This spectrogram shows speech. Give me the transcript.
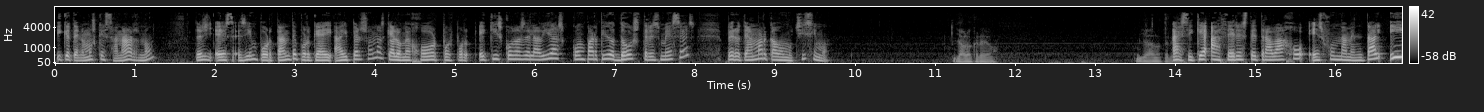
y que tenemos que sanar, ¿no? Entonces es, es importante porque hay, hay personas que a lo mejor, pues por X cosas de la vida has compartido dos, tres meses, pero te han marcado muchísimo. Ya lo creo. Ya lo creo. Así que hacer este trabajo es fundamental y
